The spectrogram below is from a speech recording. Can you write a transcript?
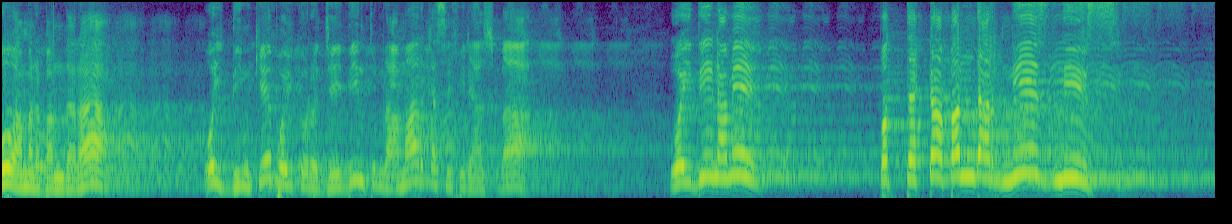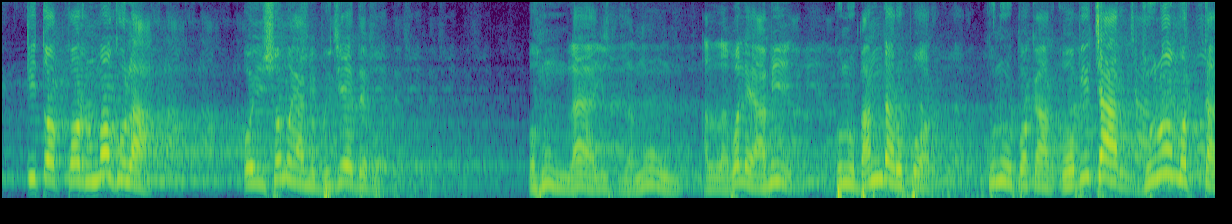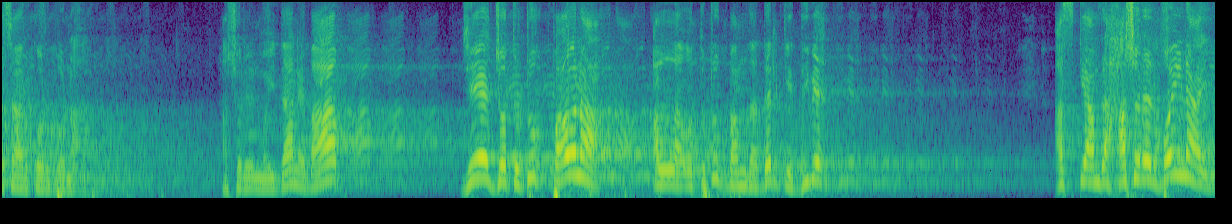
ও আমার বান্দারা, ওই দিনকে বই করো? যেই দিন তোমরা আমার কাছে ফিরে আসবা। ওই দিন আমি প্রত্যেকটা বান্দার নিজ নিজ কৃত কর্মগুলা ওই সময় আমি বুঝিয়ে দেব। ওহুম লা ইসলামুন আল্লাহ বলে, আমি কোনো বান্দার উপর কোনো প্রকার অবিচার, জুলুম, অত্যাচার করব না। হাসরের ময়দানে বাপ, যে যতটুক পাও না, আল্লাহ অতটুক বান্দাদেরকে দিবে। আজকে আমরা হাসরের বই নাই,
